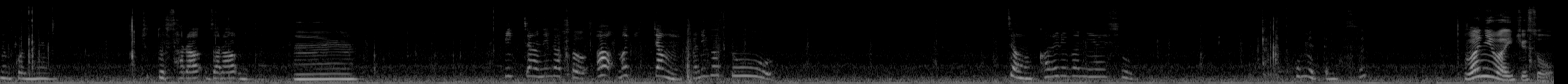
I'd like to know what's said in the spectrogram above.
なんかねちょっとサラザラみたい。うーんみっちゃんありがとう。あまきちゃんありがとう。ちゃんカエルが似合いそう。褒めてます？ワニはいけそう。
